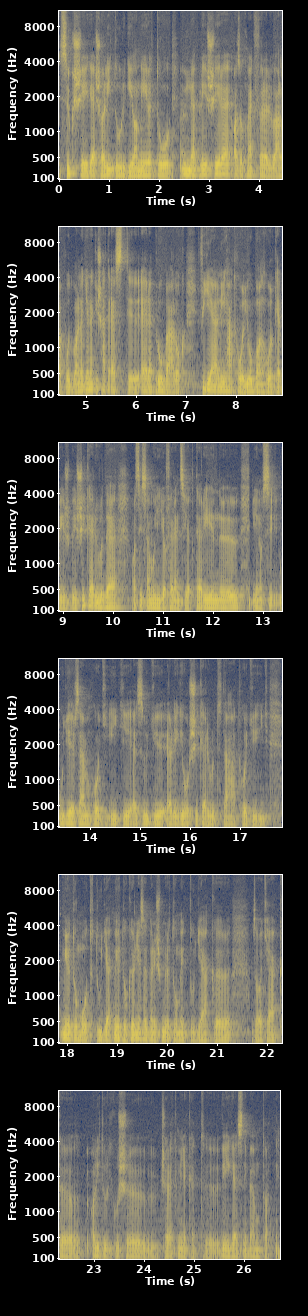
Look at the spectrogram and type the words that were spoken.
szükséges a liturgia méltó ünneplésére, azok megfelelő állapotban legyenek, és hát ezt erre próbálok figyelni, hát hol jobban, hol kevésbé sikerül, de azt hiszem, hogy így a Ferenciek terén én azt úgy érzem, hogy így ez úgy elég jól sikerült, tehát hogy így méltó mód tudják, méltó környezetben és méltó mód tudják az atyák a liturgikus cselekményeket végezni, bemutatni.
